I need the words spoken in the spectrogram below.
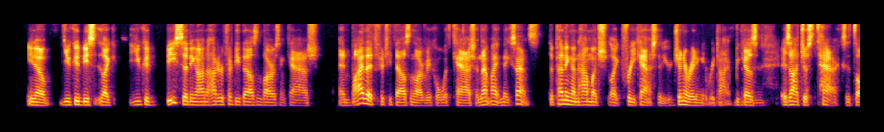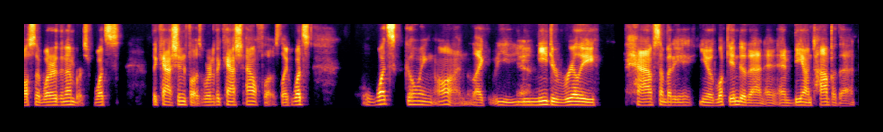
you know, you could be like, you could be sitting on $150,000 in cash and buy that $50,000 vehicle with cash. And that might make sense depending on how much like free cash that you're generating every time, because mm-hmm. it's not just tax. It's also what are the numbers? What's the cash inflows? What are the cash outflows? Like what's, what's going on? Like you, yeah. you need to really have somebody, you know, look into that and, and be on top of that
